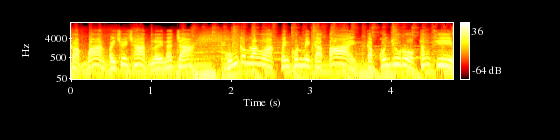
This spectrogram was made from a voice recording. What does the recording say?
กลับบ้านไปช่วยชาติเลยนะจ๊ะขุมกำลังหลักเป็นคนเมกาใต้กับคนยุโรปทั้งทีม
